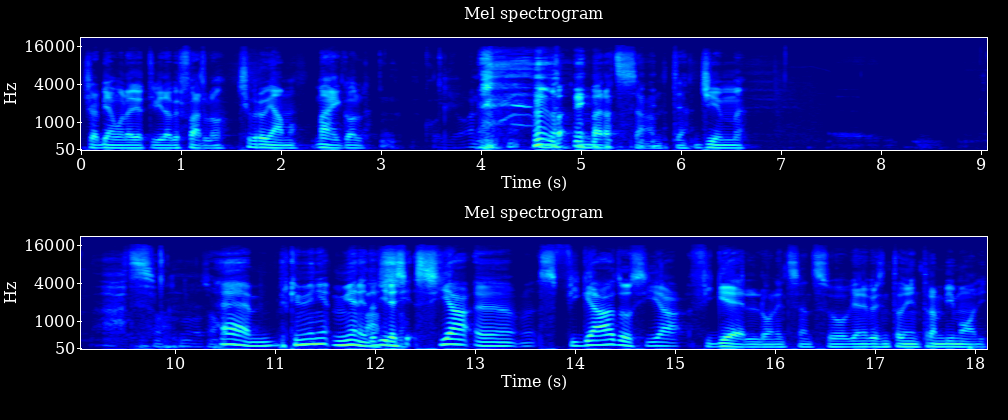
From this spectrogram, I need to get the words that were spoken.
Ce l'abbiamo la creatività per farlo? ci proviamo Michael, Coglione. Imba- imbarazzante Jim, Cazzo, non lo so. Eh, perché mi viene, mi viene da dire sia, sia, eh, sfigato sia fighello, nel senso viene presentato in entrambi i modi.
